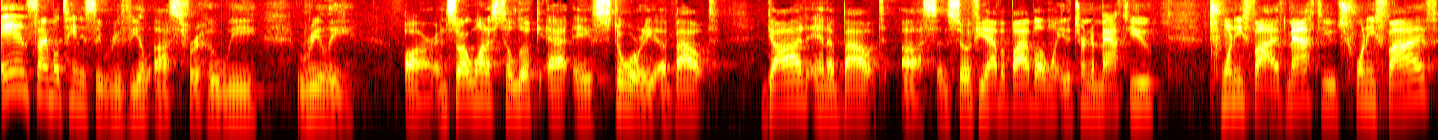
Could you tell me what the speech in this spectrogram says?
and simultaneously reveal us for who we really are. And so I want us to look at a story about God and about us. And so if you have a Bible, I want you to turn to Matthew 25. Matthew 25.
